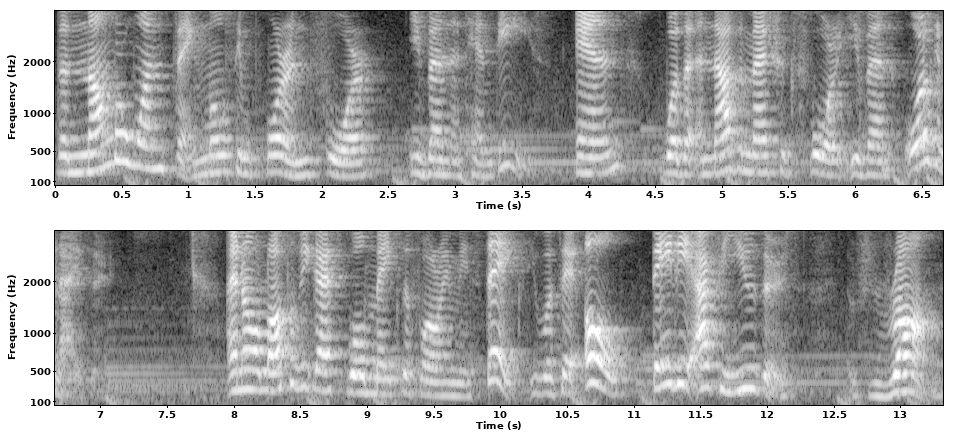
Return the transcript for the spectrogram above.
the number one thing most important for event attendees and what are another metrics for event organizer. I know lots of you guys will make the following mistakes. You will say, oh, daily active users. Wrong.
